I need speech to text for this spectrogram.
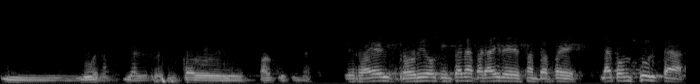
y, y bueno, y al resultado de Panque Israel Rodrigo Quintana para aire de Santa Fe. La consulta,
